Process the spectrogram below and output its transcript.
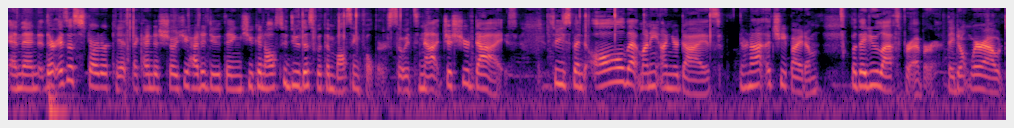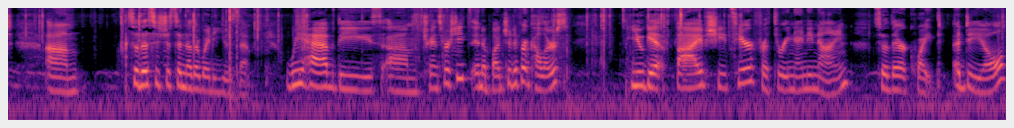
And then there is a starter kit that kind of shows you how to do things. You can also do this with embossing folders. So it's not just your dies. So you spend all that money on your dies. They're not a cheap item, but they do last forever. They don't wear out. Um, so this is just another way to use them we have these um, transfer sheets in a bunch of different colors. You get five sheets here for $3.99, so they're quite a deal.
